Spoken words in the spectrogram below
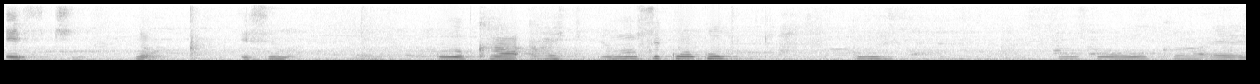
E. Este. Não. Esse não. Colocar. Ai, eu não sei qual colocar. Vou colocar. É.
